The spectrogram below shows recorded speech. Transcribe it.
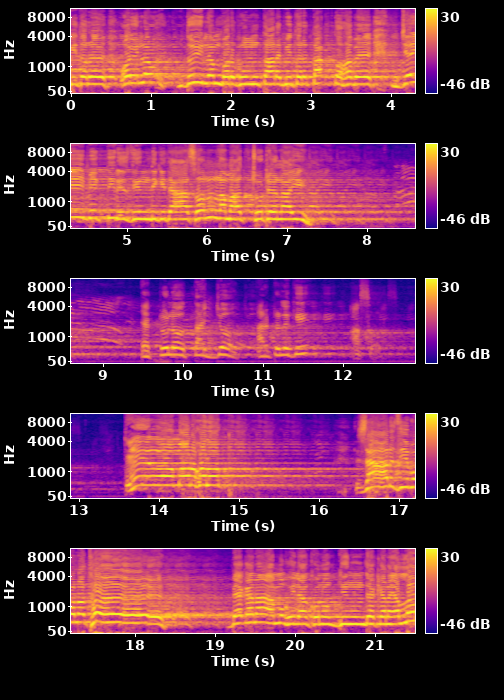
ভিতরে ওই দুই নম্বর গুণ তার ভিতরে থাকতে হবে। যেই ব্যক্তির জিন্দিগিতে আসন নামাজ ছুটে নাই। একটু হলো তাজ্য আর একটু হলো কি? আসর তিন হল যার জীবনতে বেগানা মহিলা কোনো দিন দেখে না আল্লাহ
